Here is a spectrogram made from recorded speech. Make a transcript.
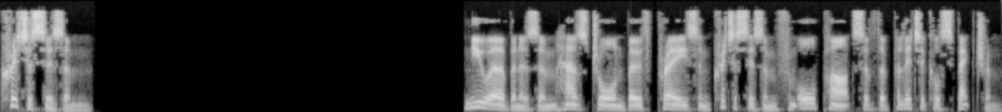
Criticism New urbanism has drawn both praise and criticism from all parts of the political spectrum.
